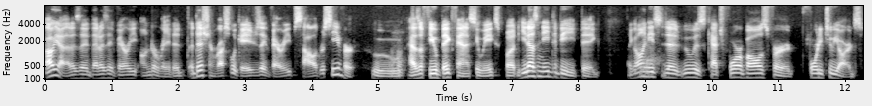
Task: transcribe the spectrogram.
Oh yeah, that is a that is a very underrated addition. Russell Gage is a very solid receiver who has a few big fantasy weeks, but he doesn't need to be big. Like all he needs to do is catch four balls for 42 yards,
